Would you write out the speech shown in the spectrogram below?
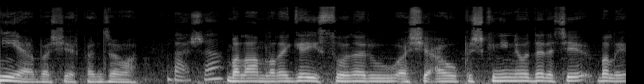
نییە بە شێرپەنجەوە باشە بەڵام لە ڕێگەی سۆنەر و ئەشیعە و پشکنینەوە دەرەچێ بڵێ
